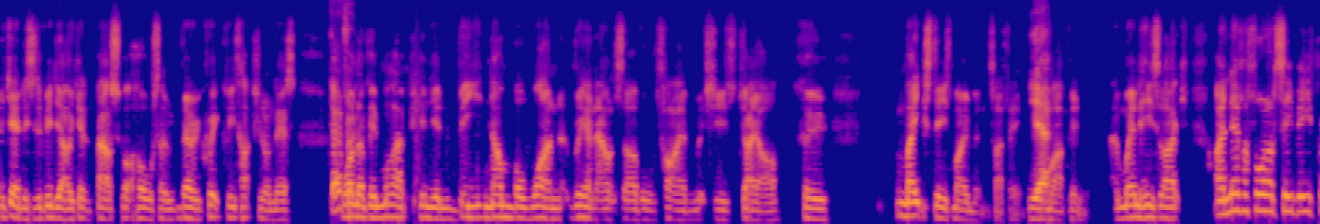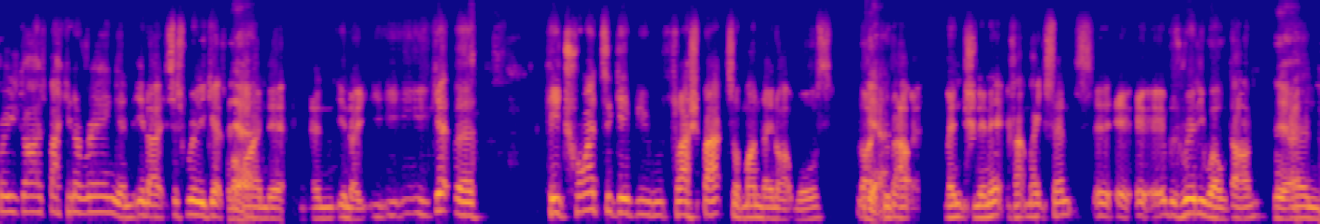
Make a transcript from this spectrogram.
Again, this is a video again about Scott Hall, so very quickly touching on this. For one of, in my opinion, the number one ring announcer of all time, which is JR, who makes these moments, I think, Yeah. in my opinion. And when he's like, I never thought I'd see these three guys back in a ring, and you know, it just really gets Yeah. behind it. And you know, you, you get the he tried to give you flashbacks of Monday Night Wars, like Yeah. without mentioning it, if that makes sense. It, it, it was really well done. Yeah. And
